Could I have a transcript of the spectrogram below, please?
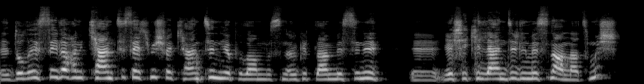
E, Dolayısıyla hani kenti seçmiş ve kentin yapılanmasını, örgütlenmesini ya şekillendirilmesini anlatmış.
